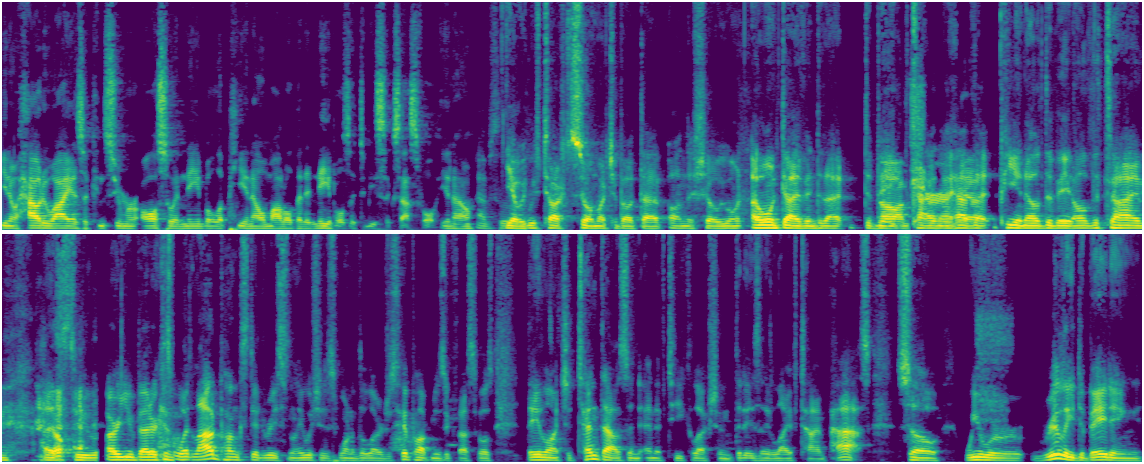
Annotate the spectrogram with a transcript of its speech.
you know how do i as a consumer also enable a p&l model that enables it to be successful you know? Absolutely. Yeah we've talked so much about that on the show. We won't i won't dive into that debate. Oh, Kyle sure, and i have yeah. that p&l debate all the time as to are you better? Because what loud punks did recently which is one of the largest hip-hop music festivals they launched a 10000 nft collection that is a lifetime pass. So we were really debating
